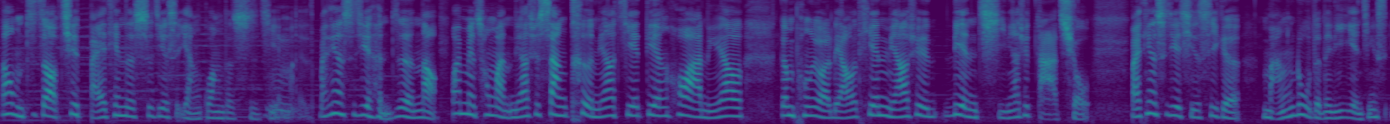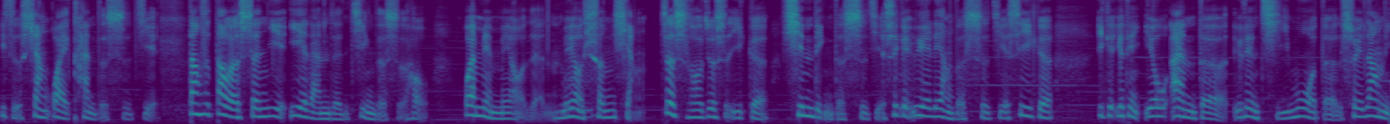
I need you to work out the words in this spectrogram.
然后我们知道，其实白天的世界是阳光的世界嘛。嗯、白天的世界很热闹，外面充满你要去上课，你要接电话，你要跟朋友聊天，你要去练棋，你要去打球。白天的世界其实是一个忙碌的，你眼睛是一直向外看的世界。但是到了深夜，夜阑人静的时候，外面没有人，没有声响，嗯、这时候就是一个心灵的世界，是一个月亮的世界，是一个。一个有点幽暗的、有点寂寞的，所以让你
